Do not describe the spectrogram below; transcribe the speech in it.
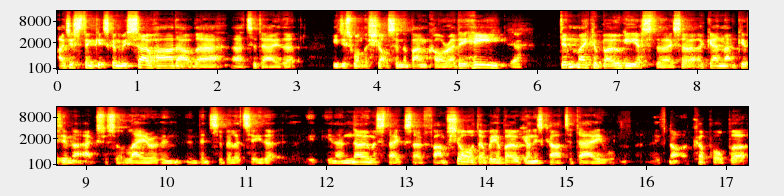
I just think it's going to be so hard out there uh, today that you just want the shots in the bank already. He yeah. Didn't make a bogey yesterday, so again, that gives him that extra sort of layer of in, invincibility that you know, no mistakes so far. I'm sure there'll be a bogey on his card today, if not a couple, but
